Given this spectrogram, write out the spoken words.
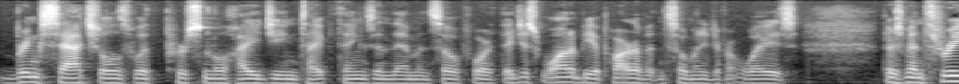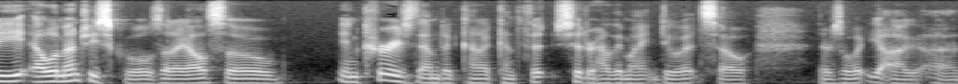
bring satchels with personal hygiene type things in them, and so forth. They just want to be a part of it in so many different ways. There's been three elementary schools that I also encourage them to kind of consider how they might do it. So there's a, uh,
